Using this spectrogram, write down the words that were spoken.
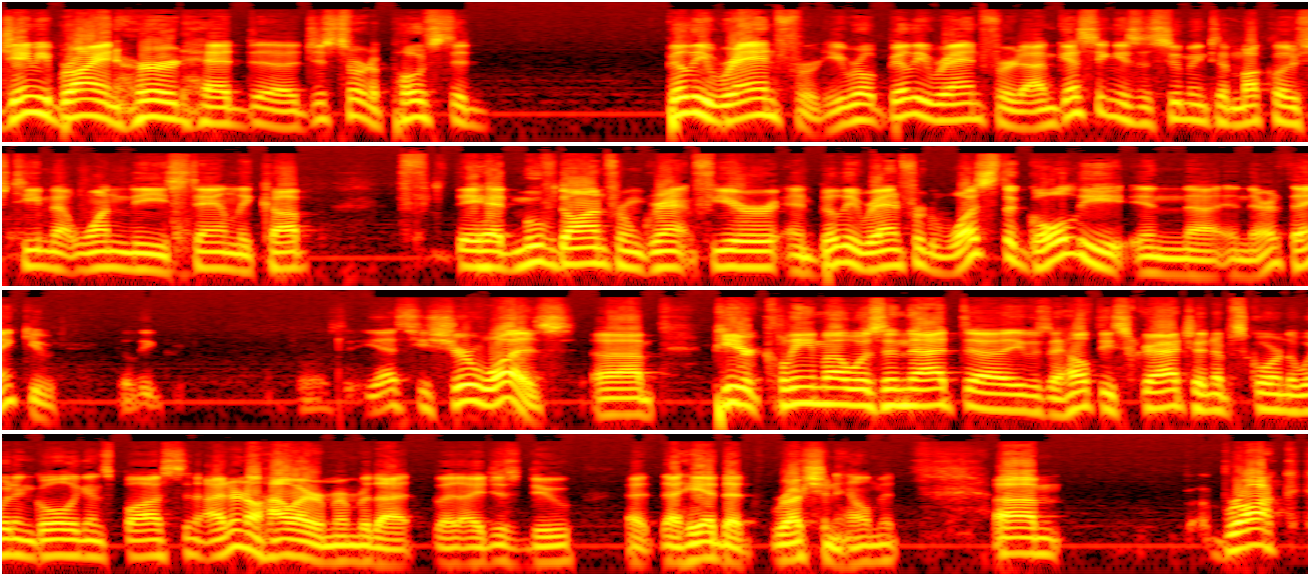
Jamie Bryan Hurd had uh, just sort of posted Billy Ranford. He wrote Billy Ranford. I'm guessing is assuming to Muckler's team that won the Stanley Cup. They had moved on from Grant Fuhr, and Billy Ranford was the goalie in uh, in there. Thank you, Billy. Yes, he sure was. Uh, Peter Klima was in that. Uh, he was a healthy scratch. Ended up scoring the winning goal against Boston. I don't know how I remember that, but I just do. That, that he had that Russian helmet. Um, Brock,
